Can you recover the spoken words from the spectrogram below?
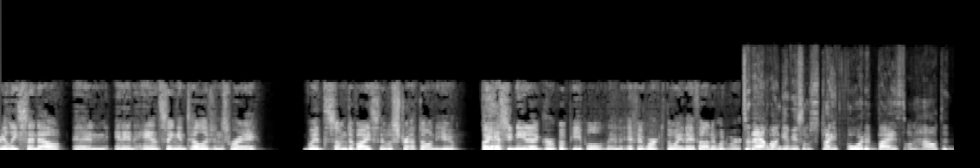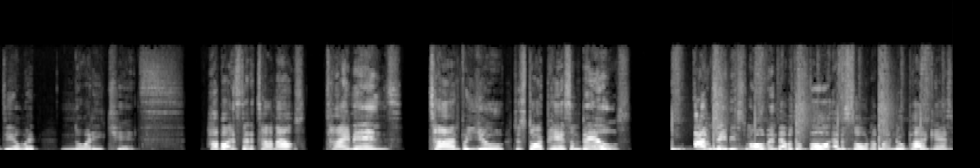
really send out an an enhancing intelligence ray with some device that was strapped onto you. I guess you'd need a group of people if if it worked the way they thought it would work. Today I'm going to give you some straightforward advice on how to deal with naughty kids. How about instead of timeouts, time ins? Time for you to start paying some bills. I'm JB Smoove, and that was a full episode of my new podcast,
